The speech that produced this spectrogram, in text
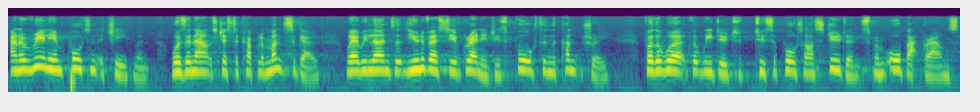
And a really important achievement was announced just a couple of months ago where we learned that the University of Greenwich is fourth in the country for the work that we do to, to support our students from all backgrounds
